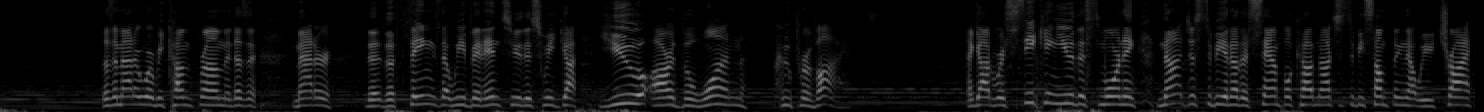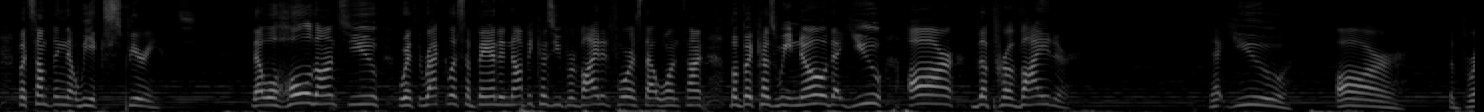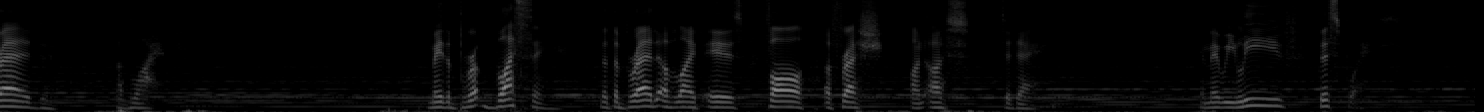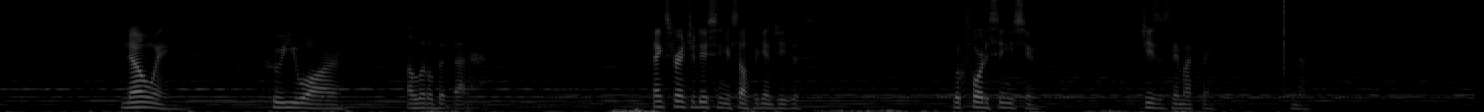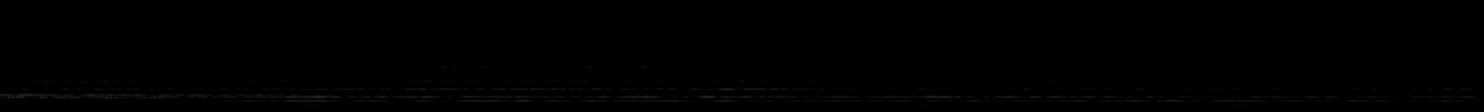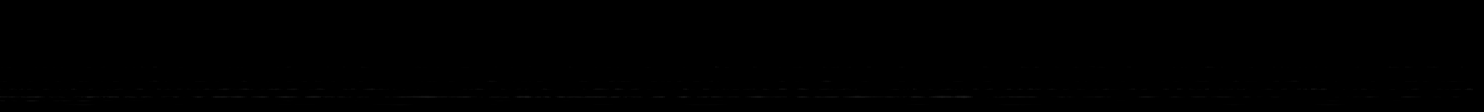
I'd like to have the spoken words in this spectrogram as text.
Doesn't matter where we come from, it doesn't matter the, the things that we've been into this week. God, you are the one who provides. And God, we're seeking you this morning, not just to be another sample cup, not just to be something that we try, but something that we experience. That will hold on to you with reckless abandon, not because you provided for us that one time, but because we know that you are the provider, that you are the bread of life. May the br- blessing that the bread of life is fall afresh on us today. And may we leave this place knowing who you are a little bit better. Thanks for introducing yourself again, Jesus. Look forward to seeing you soon. In Jesus' name I pray. Amen.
